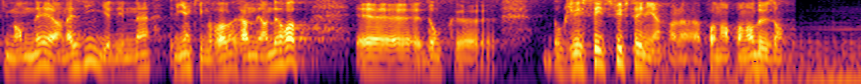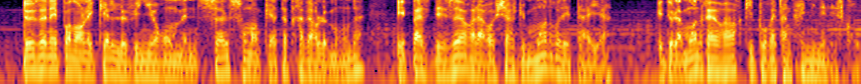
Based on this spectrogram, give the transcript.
qui m'emmenaient en Asie, il y a des liens qui me ramenaient en Europe. Euh, donc donc j'ai essayé de suivre ces liens pendant deux ans. Deux années pendant lesquelles le vigneron mène seul son enquête à travers le monde et passe des heures à la recherche du moindre détail et de la moindre erreur qui pourrait incriminer l'escroc.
